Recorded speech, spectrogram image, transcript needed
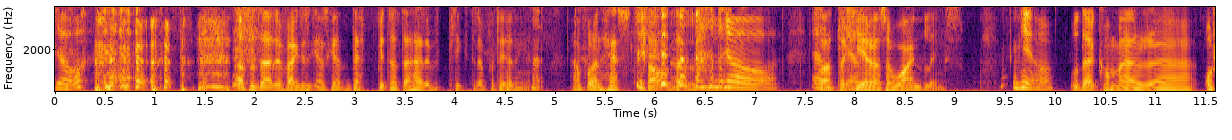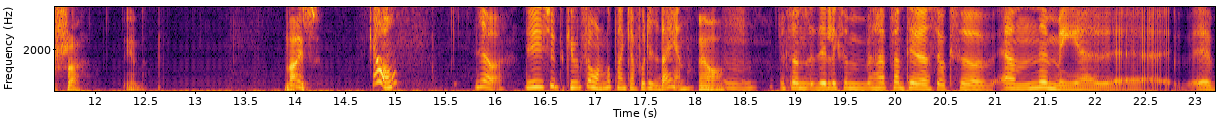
ja, alltså där är det faktiskt ganska deppigt att det här är pliktrapporteringen. Han får en hästsadel ja, och äntligen. attackeras av wildlings. Ja, Och där kommer uh, Orsa in. Nice. Ja, Ja, det är superkul för honom att han kan få rida igen. Ja. mm. Sen det är liksom, här planteras det också ännu mer eh, eh,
